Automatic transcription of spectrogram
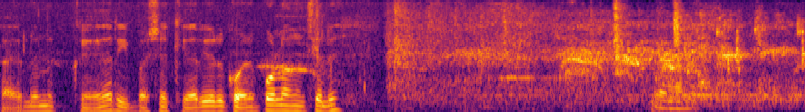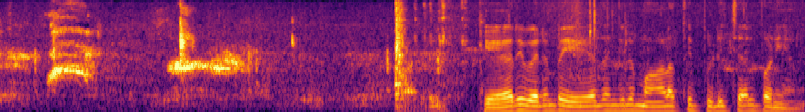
കയറിലൊന്ന് കയറി പക്ഷെ കയറിയൊരു കുഴപ്പമുള്ളതെന്ന് വെച്ചാൽ കയറി വരുമ്പോൾ ഏതെങ്കിലും ആളത്തിൽ പിടിച്ചാൽ പണിയാണ്.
